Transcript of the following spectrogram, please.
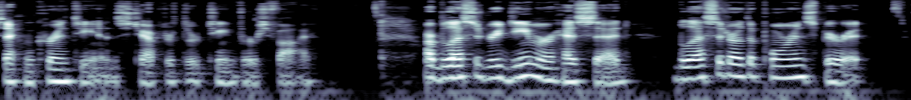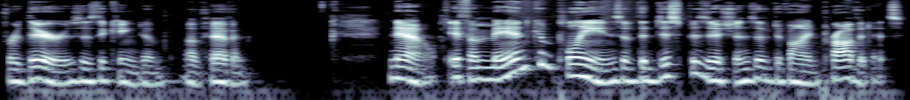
2 Corinthians chapter 13 verse 5. Our blessed Redeemer has said, Blessed are the poor in spirit, for theirs is the kingdom of heaven. Now, if a man complains of the dispositions of divine providence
